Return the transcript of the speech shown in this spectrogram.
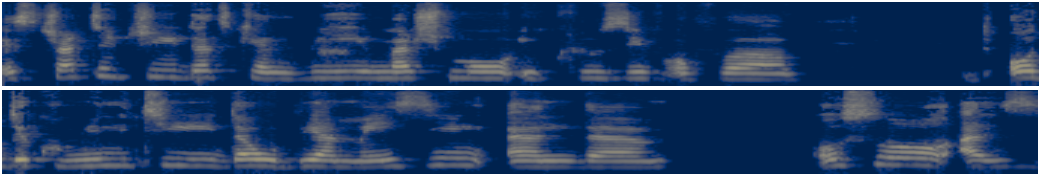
a, strategy that can be much more inclusive of uh, all the community, that would be amazing. And um, also as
